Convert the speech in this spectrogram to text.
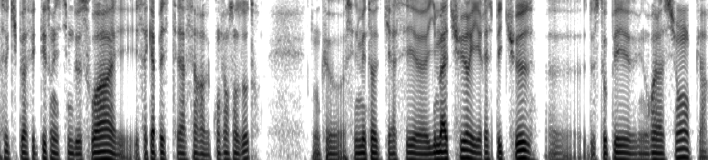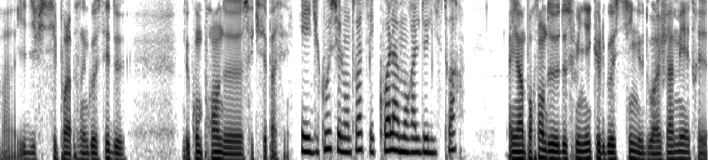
ce qui peut affecter son estime de soi et, sa capacité à faire euh, confiance aux autres. Donc euh, c'est une méthode qui est assez euh, immature et irrespectueuse euh, de stopper une relation car euh, il est difficile pour la personne ghostée de, de comprendre euh, ce qui s'est passé. Et du coup, selon toi, c'est quoi la morale de l'histoire? Il est important de, de souligner que le ghosting ne doit jamais être euh,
